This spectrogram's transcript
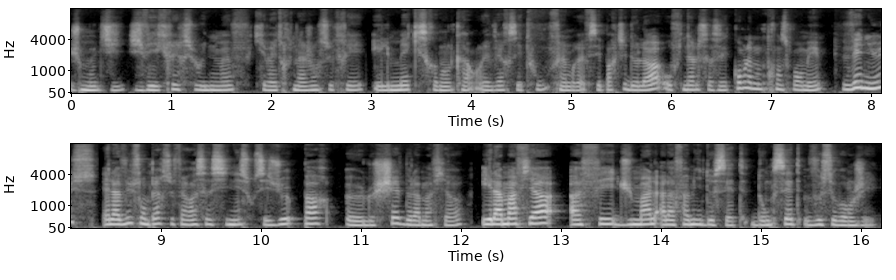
je me dis, je vais écrire sur une meuf qui va être une agent secret et le mec qui sera dans le cas inverse et tout. Enfin bref, c'est parti de là. Au final, ça s'est complètement transformé. Vénus, elle a vu son père se faire assassiner sous ses yeux par euh, le chef de la mafia. Et la mafia a fait du mal à la famille de Seth. Donc Seth veut se venger.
